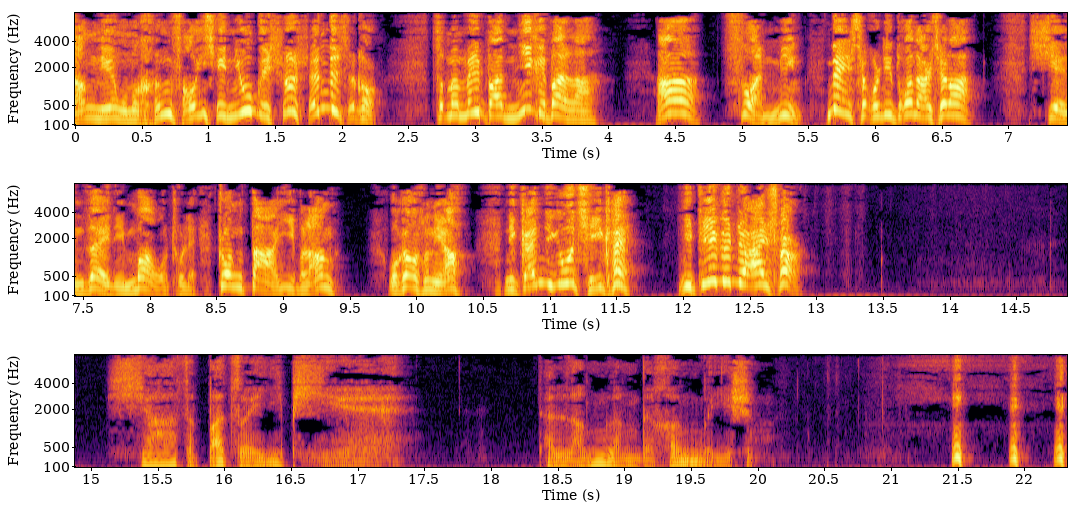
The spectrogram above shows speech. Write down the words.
当年我们横扫一切牛鬼蛇神的时候，怎么没把你给办了？啊，算命那时候你躲哪儿去了？现在你冒出来装大尾巴狼，我告诉你啊，你赶紧给我起开，你别跟这碍事儿。瞎子把嘴一撇，他冷冷的哼了一声：“，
